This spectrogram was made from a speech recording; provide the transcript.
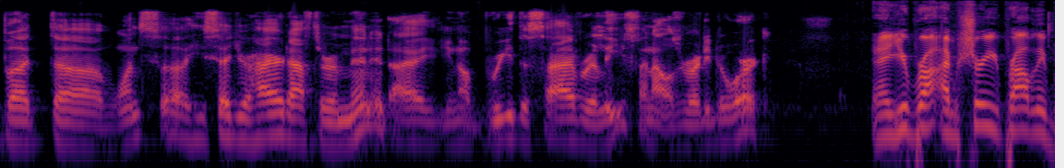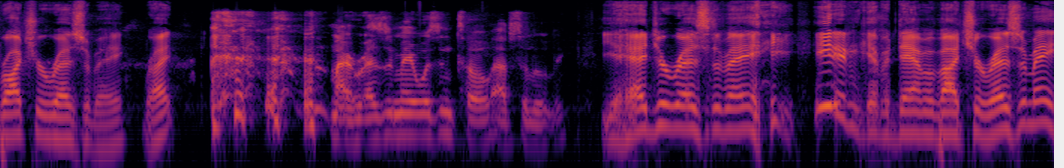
But uh, once uh, he said you're hired after a minute, I, you know, breathed a sigh of relief and I was ready to work. Now you brought. I'm sure you probably brought your resume, right? My resume was in tow. Absolutely. You had your resume. He, he didn't give a damn about your resume.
